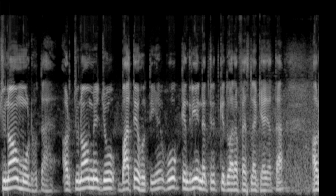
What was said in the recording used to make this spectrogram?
चुनाव मोड होता है और चुनाव में जो बातें होती है, वो केंद्रीय नेतृत्व के द्वारा फैसला किया जाता है और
